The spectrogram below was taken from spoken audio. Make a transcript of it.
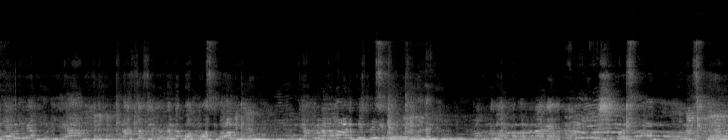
দৌড়িয়ে একটা বক্ত আসলো হ্যাঁ। কেমন আমার ওরে ভাই তখন ভাই খবর করে আগে। হ্যাঁ,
